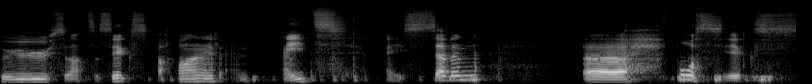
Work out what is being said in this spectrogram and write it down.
2, so that's a 6, a 5, an 8, a 7, uh, 4, 6,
